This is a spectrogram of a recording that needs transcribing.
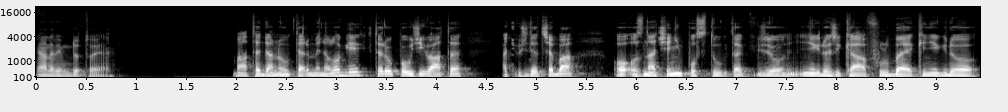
já nevím, kdo to je. Máte danou terminologii, kterou používáte, ať už jde třeba o označení postů, tak že jo, někdo říká fullback, někdo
